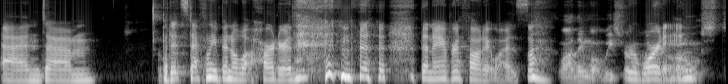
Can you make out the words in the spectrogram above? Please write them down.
and um but it's definitely been a lot harder than than I ever thought it was. Well, I think what we struggle rewarding. with the most.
